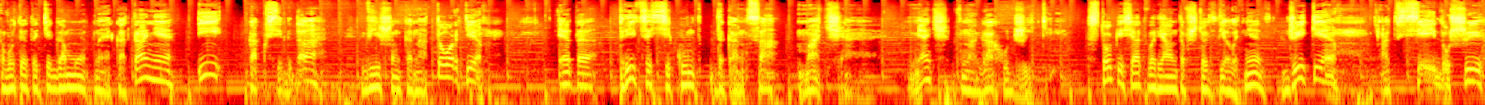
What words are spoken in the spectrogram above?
вот это тягомотное катание и, как всегда, вишенка на торте – это 30 секунд до конца матча. Мяч в ногах у Джики. 150 вариантов, что сделать. Нет, Джики от всей души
